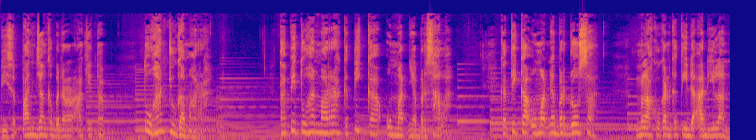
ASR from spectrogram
di sepanjang kebenaran Alkitab, Tuhan juga marah. Tapi Tuhan marah ketika umatnya bersalah. Ketika umatnya berdosa, melakukan ketidakadilan,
